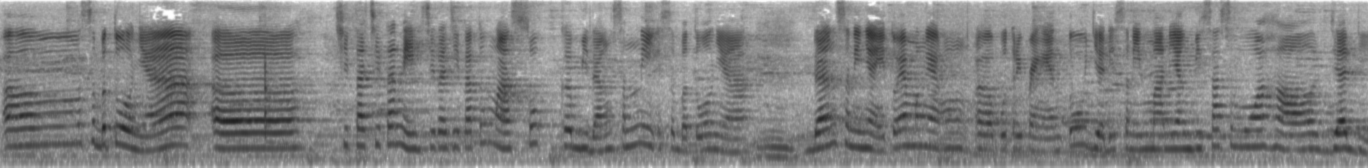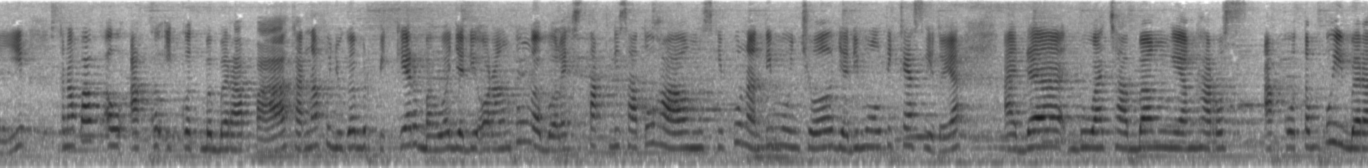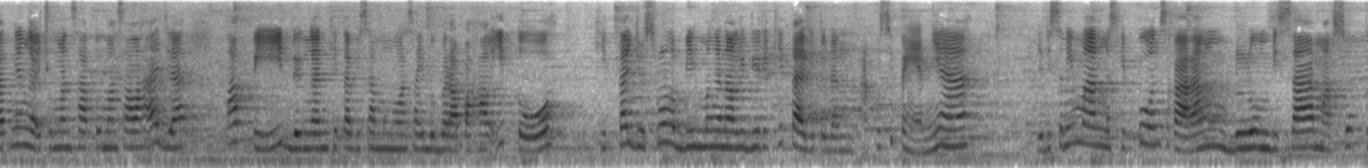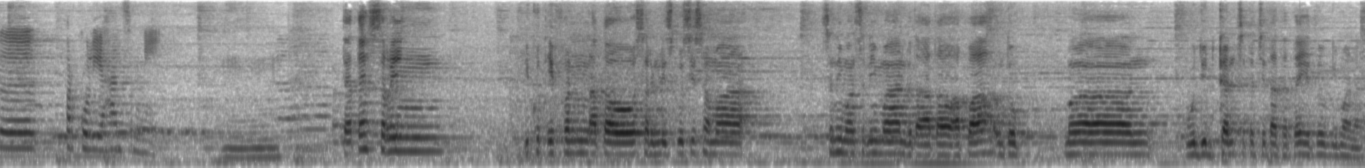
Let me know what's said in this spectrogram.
Em, sebetulnya eh, cita-cita nih, cita-cita tuh masuk ke bidang seni sebetulnya. Dan seninya itu emang yang eh, Putri pengen tuh jadi seniman yang bisa semua hal. Jadi, kenapa aku, aku ikut beberapa? Karena aku juga berpikir bahwa jadi orang tuh nggak boleh stuck di satu hal meskipun nanti muncul jadi multicast gitu ya. Ada dua cabang yang harus aku tempuh ibaratnya nggak cuma satu masalah aja, tapi dengan kita bisa menguasai beberapa hal itu, kita justru lebih mengenali diri kita gitu dan aku sih pengennya jadi seniman meskipun sekarang belum bisa masuk ke perkuliahan seni Hmm. Teteh sering ikut event atau sering diskusi sama seniman-seniman gitu atau apa untuk mewujudkan cita-cita teteh itu gimana?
